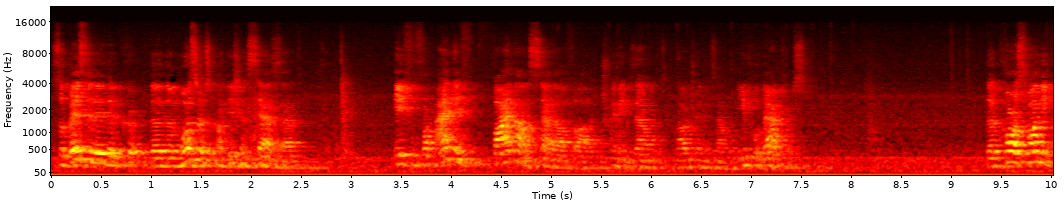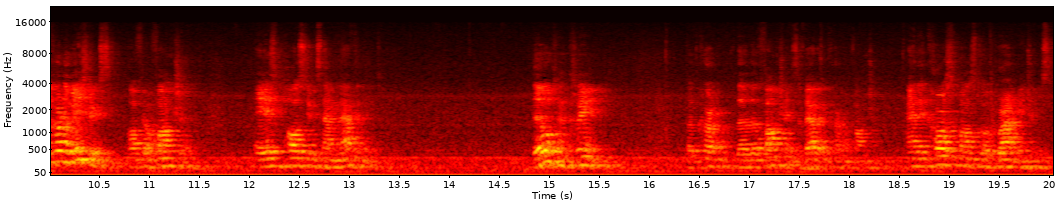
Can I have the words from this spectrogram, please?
So basically, the, the, the Mercer's condition says that if for any finite set of uh, training examples, not training example, input vectors, the corresponding kernel matrix of your function is positive semi-definite, then we can claim the, the, the function is a valid kernel function, and it corresponds to a Gram matrix.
